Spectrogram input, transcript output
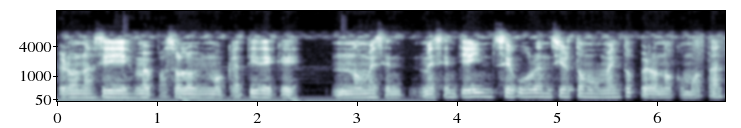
Pero aún así me pasó lo mismo que a ti, de que no me, me sentía inseguro en cierto momento, pero no como tal.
